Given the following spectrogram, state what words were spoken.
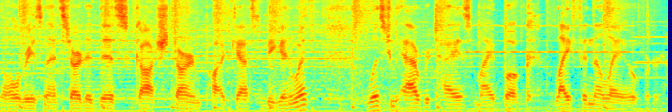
the whole reason I started this gosh darn podcast to begin with was to advertise my book, Life in the Layover.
